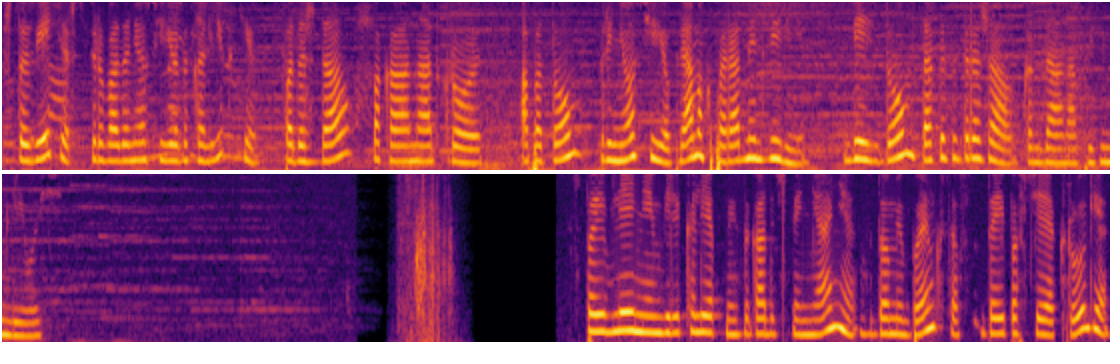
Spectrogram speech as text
что ветер сперва донес ее до калитки, подождал, пока она откроет, а потом принес ее прямо к парадной двери. Весь дом так и задрожал, когда она приземлилась. С появлением великолепной загадочной няни в доме Бэнксов, да и по всей округе,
